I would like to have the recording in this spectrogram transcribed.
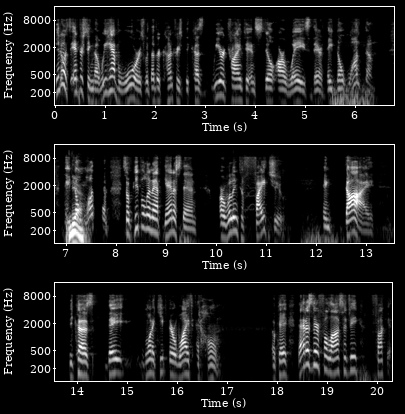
You know, it's interesting though. We have wars with other countries because we are trying to instill our ways there. They don't want them. They don't want them. So people in Afghanistan are willing to fight you and die because they want to keep their wife at home. Okay, that is their philosophy. Fuck it,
